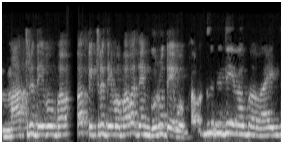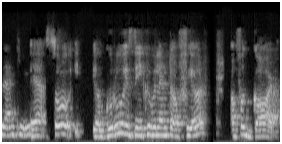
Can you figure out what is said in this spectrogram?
Matra Devo Bhava, Pitra Devo Bhava, then Guru Devo Bhava. Gurudeva Bhava, exactly. Yeah, so your guru is the equivalent of your of a god.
